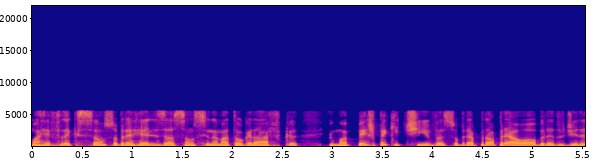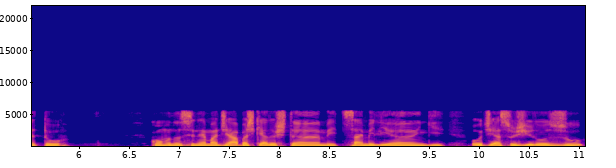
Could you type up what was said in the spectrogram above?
uma reflexão sobre a realização cinematográfica e uma perspectiva sobre a própria obra do diretor. Como no cinema de Abbas Kiarostami, Tsai Liang ou de Yasujiro Ozu,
